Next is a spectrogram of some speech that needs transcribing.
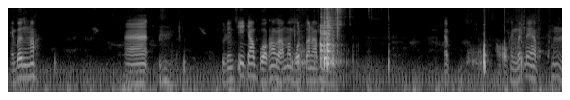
ให้เบิ้งเนาะอ่าจุลินทรีย์เจ้าปวกเขาก็เอามาบดก่อนครับครับเอาออกให้มดเลยครับอืม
